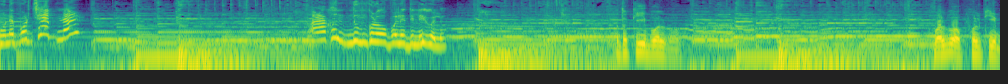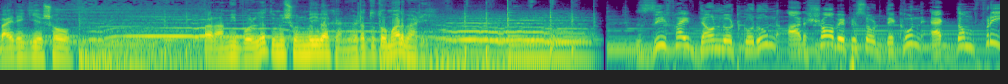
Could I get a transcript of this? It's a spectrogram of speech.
মনে পড়ছে আপনার? আর এখন দুম করে ও বলে দিলেই হলো। তো কি বলব? বলব ফুলকি বাইরে গিয়ে শো আর আমি বললে তুমি শুনবেই বা কেন? এটা তো তোমার বাড়ি। জি ফাইভ ডাউনলোড করুন আর সব এপিসোড দেখুন একদম ফ্রি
